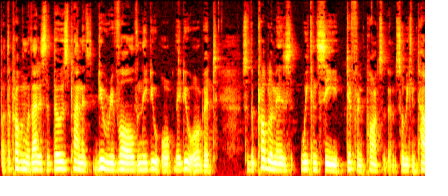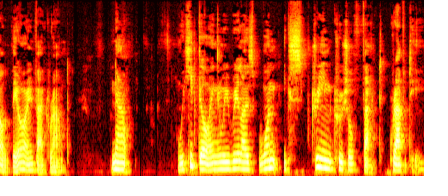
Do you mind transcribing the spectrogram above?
But the problem with that is that those planets do revolve and they do or, they do orbit. So the problem is we can see different parts of them, so we can tell that they are in fact round. Now, we keep going and we realize one extreme crucial fact gravity.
